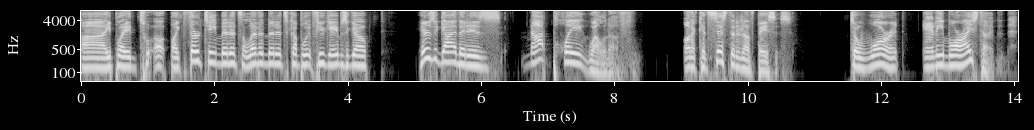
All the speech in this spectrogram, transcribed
Uh, he played tw- uh, like 13 minutes, 11 minutes a couple of few games ago. Here's a guy that is not playing well enough on a consistent enough basis to warrant any more ice time than that.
